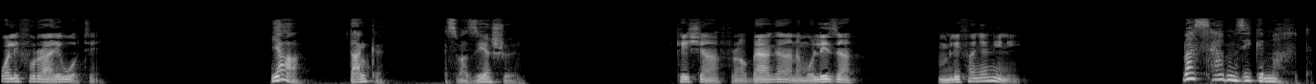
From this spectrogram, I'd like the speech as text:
walifurahi wote Ja, danke. Es war sehr schön. kisha frau berger anamuuliza mlifanya nini Was haben Sie gemacht?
